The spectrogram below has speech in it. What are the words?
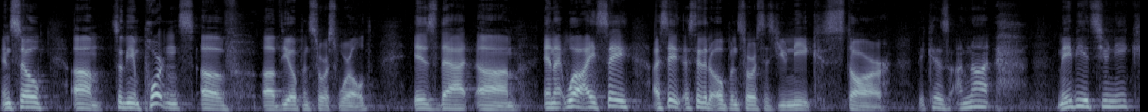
And so, um, so the importance of, of the open source world is that, um, and I, well, I say, I, say, I say that open source is unique star because I'm not, maybe it's unique.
